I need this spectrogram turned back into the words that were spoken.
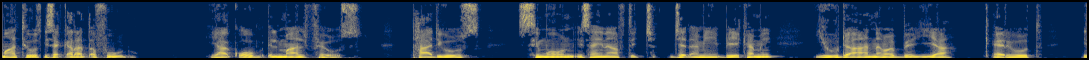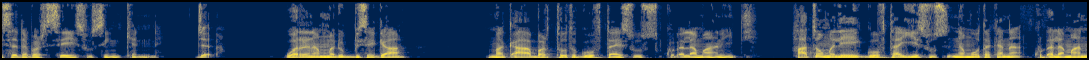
Maatiyus isa qaraxa fuudhu, Yaaqoob ilma Alfewoos, Taadiyoos, Simoon isa hinaafticha jedhamee beekame Yihudaa nama biyya Qeriyoot isa dabarsee Yesuusiin kenne jedha. Warra nama dubbise egaa maqaa bartoota gooftaa Yesuus kudha lamaaniiti. Haa ta'u malee gooftaa Yesus namoota kana kudha lamaan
